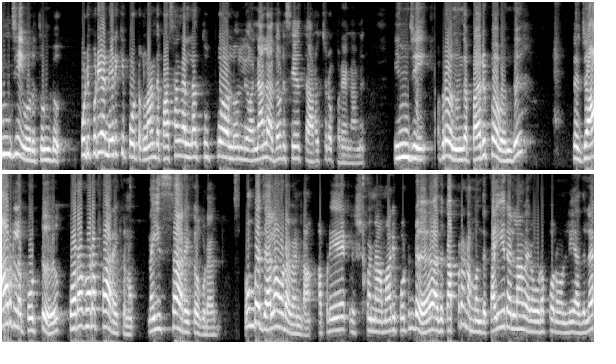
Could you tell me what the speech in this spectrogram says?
இஞ்சி ஒரு துண்டு பொடி பொடியா நெருக்கி போட்டுக்கலாம். இந்த பசங்கள்லாம் துப்புவாலோ இல்லையோ அதனால அதோட சேர்த்து அரைச்சிட போறேன் நான். இஞ்சி அப்புறம் இந்த பருப்பை வந்து இந்த ஜார்ல போட்டு கொர கொரப்பா அரைக்கணும். நைஸா அரைக்க கூடாது. ரொம்ப ஜலம் விட வேண்டாம். அப்படியே கிரிஷ் பண்ண மாதிரி போட்டுட்டு அதுக்கப்புறம் நம்ம இந்த தயிரெல்லாம் வேற விட போறோம் இல்லையா அதுல?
